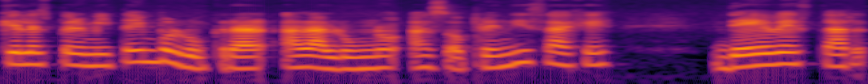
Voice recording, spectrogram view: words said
que les permita involucrar al alumno a su aprendizaje, debe estar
